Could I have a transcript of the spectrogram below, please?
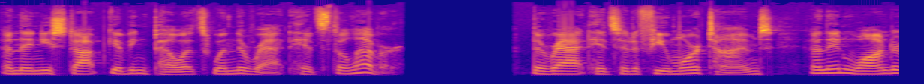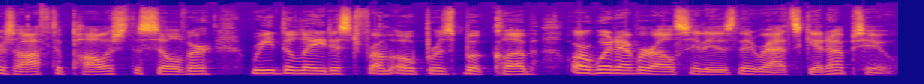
and then you stop giving pellets when the rat hits the lever. The rat hits it a few more times and then wanders off to polish the silver, read the latest from Oprah's book club, or whatever else it is that rats get up to.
